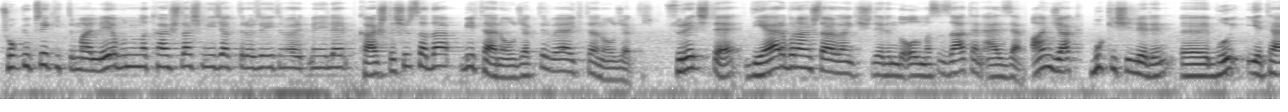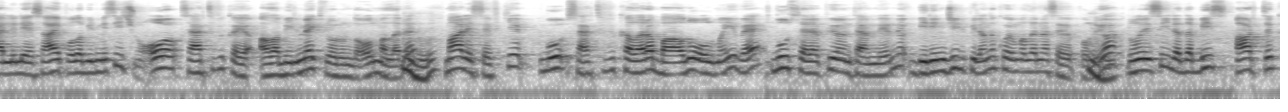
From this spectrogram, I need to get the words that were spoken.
çok yüksek ihtimalle ya bununla karşılaşmayacaktır özel eğitim öğretmeniyle karşılaşırsa da bir tane olacaktır veya iki tane olacaktır. Süreçte diğer branşlardan kişilerin de olması zaten elzem. Ancak bu kişilerin e, bu yeterliliğe sahip olabilmesi için o sertifikayı alabilmek zorunda olmaları maalesef ki bu sertifikalara bağlı olmayı ve bu terapi yöntemlerini birincil plana koymalarına sebep oluyor. Dolayısıyla da biz artık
